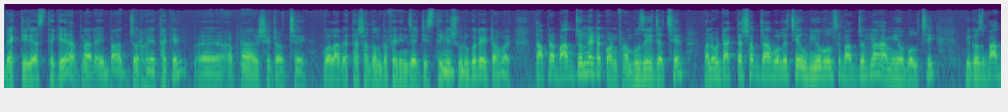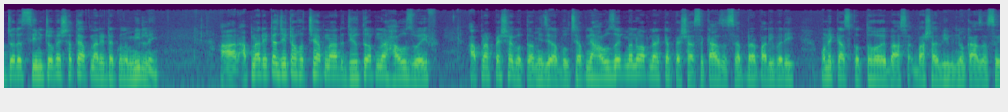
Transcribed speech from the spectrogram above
ব্যাকটেরিয়াস থেকে আপনার এই বাতজ্বর হয়ে থাকে আপনার সেটা হচ্ছে গলা ব্যথা সাধারণত ফেরিনজাইটিস থেকে শুরু করে এটা হয়। তো আপনার বাত জন্য এটা কনফার্ম বুঝেই যাচ্ছে। মানে ওই ডাক্তার সাহেব যা বলেছে উনিও বলছে বাতজ্বর না আমিও বলছি। বিকজ বাতজ্বরের সিমটমের সাথে আপনার এটা কোনো মিল নেই। আর আপনার এটা যেটা হচ্ছে আপনার, যেহেতু আপনার হাউস ওয়াইফ আপনার পেশাগত, আমি যা বলছি, আপনি হাউস ওয়াইফ মানেও আপনার একটা পেশা আছে, কাজ আছে। আপনার পারিবারিক অনেক কাজ করতে হয়, বাসা, বাসায় বিভিন্ন কাজ আছে।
